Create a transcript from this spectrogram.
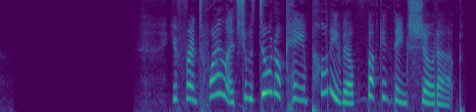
Your friend Twilight, she was doing okay in Ponyville. Fucking things showed up.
